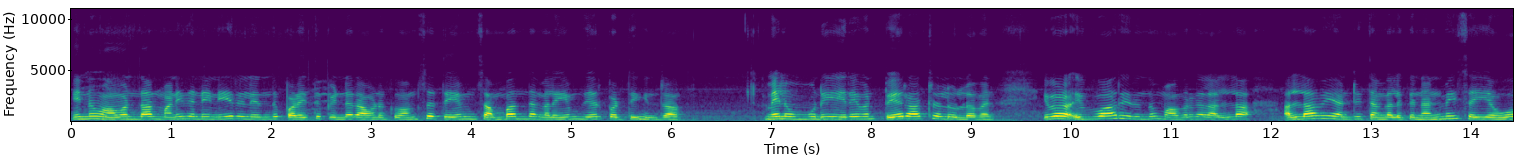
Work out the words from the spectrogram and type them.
இன்னும் அவன்தான் மனிதனை நீரிலிருந்து படைத்து பின்னர் அவனுக்கு வம்சத்தையும் சம்பந்தங்களையும் ஏற்படுத்துகின்றான். மேலும் உம்முடைய இறைவன் பேராற்றல் உள்ளவன் இவ இவ்வாறு இருந்தும் அவர்கள் அல்லாஹ் அல்லாவை அன்றி தங்களுக்கு நன்மை செய்யவோ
